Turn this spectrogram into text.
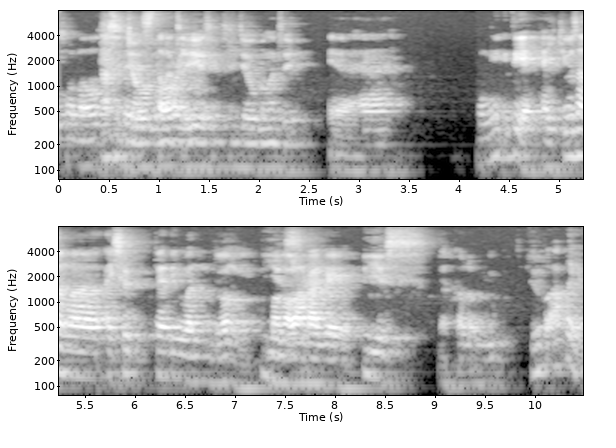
follow masih jauh banget sih story. iya sih, jauh banget sih. Ya, mungkin itu ya IQ sama IQ 21 doang ya, Yes. yes. olahraga ya. yes Nah kalau dulu dulu apa ya?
